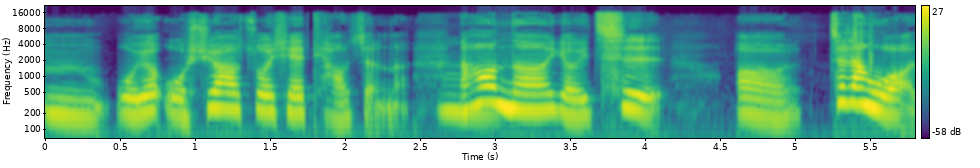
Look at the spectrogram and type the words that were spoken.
嗯，我又我需要做一些调整了。然后呢，有一次，哦，这让我。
